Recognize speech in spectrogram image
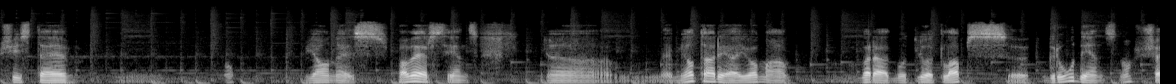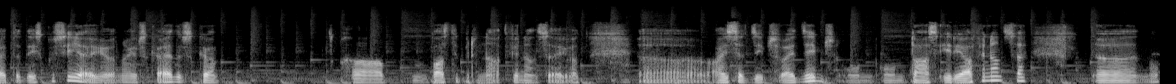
šis te jaunais pavērsiens uh, militārajā jomā varētu būt ļoti labs uh, grūdienis nu, šai diskusijai, jo nu, ir skaidrs, ka uh, pastiprināt, finansējot aizsardzības vajadzības, un, un tās ir jāfinansē. Nu,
